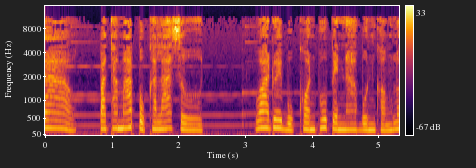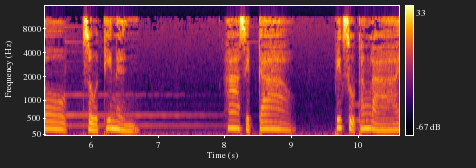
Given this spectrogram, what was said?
9. ปัทมปุคละสูตร ว่าด้วยบุคคลผู้เป็นนาบุญของโลก สูตรที่หนึ่งห้าสิบเก้าภิกษุทั้งหลาย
